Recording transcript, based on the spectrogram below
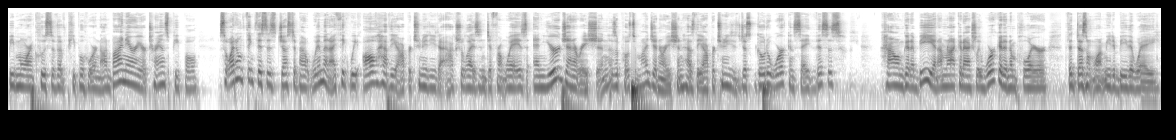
be more inclusive of people who are non-binary or trans people so I don't think this is just about women. I think we all have the opportunity to actualize in different ways. And your generation, as opposed to my generation, has the opportunity to just go to work and say, this is how I'm going to be. And I'm not going to actually work at an employer that doesn't want me to be the way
